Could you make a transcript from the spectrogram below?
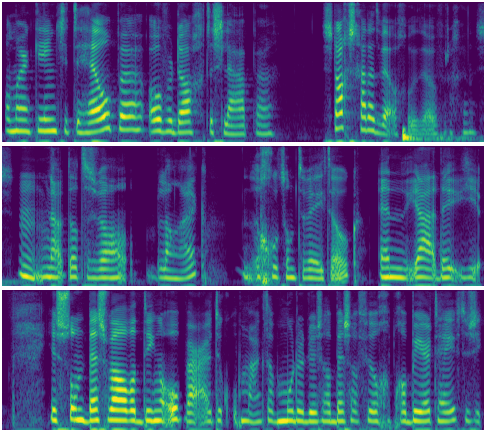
om haar kindje te helpen overdag te slapen? S'nachts gaat het wel goed, overigens. Mm, nou, dat is wel belangrijk. Goed om te weten ook. En ja, je, je stond best wel wat dingen op waaruit ik opmaak dat moeder dus al best wel veel geprobeerd heeft. Dus ik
